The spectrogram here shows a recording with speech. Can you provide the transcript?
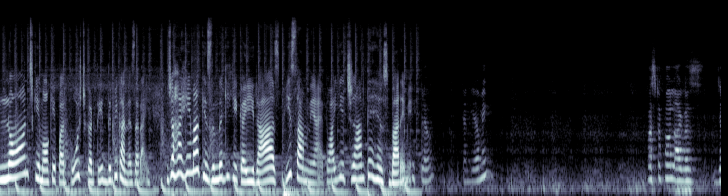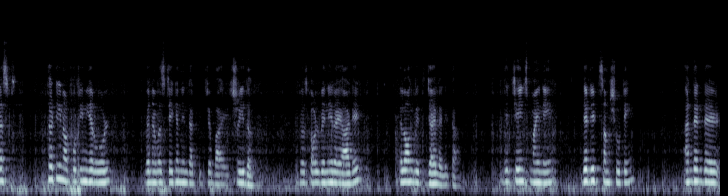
लॉन्च के मौके पर होस्ट करती दीपिका नज़र आई। जहाँ हेमा की ज़िंदगी के कई राज भी सामने आए तो आइए जानते हैं उस बारे में First of all, I was just 13 or 14 year old when I was taken in that picture by Sridhar. It was called Venirayade along with Jayalalitha. They changed my name. They did some shooting and then they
